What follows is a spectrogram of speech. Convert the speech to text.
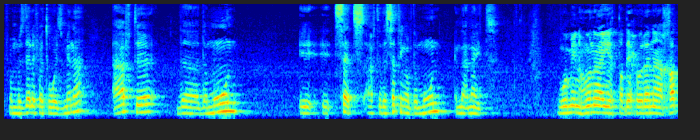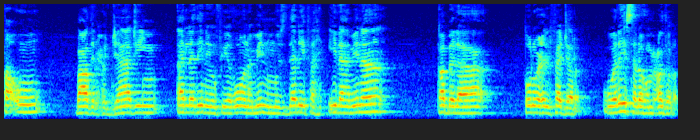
from Muzdalifah towards Mina, after the, the moon it, it sets, after the setting of the moon in that night. ومن هنا يتضح لنا خطأ بعض الحجاج الذين يفيضون من مزدلفة إلى منى قبل طلوع الفجر وليس لهم عذر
